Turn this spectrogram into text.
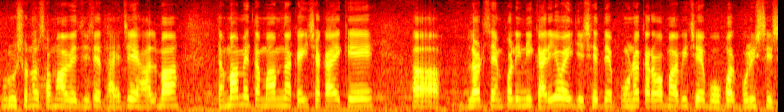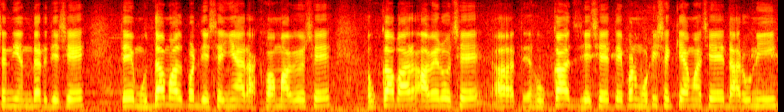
પુરુષોનો સમાવેશ જે છે થાય છે. હાલમાં તમામે તમામના કહી શકાય કે બ્લડ સેમ્પલિંગની કાર્યવાહી જે છે તે પૂર્ણ કરવામાં આવી છે. બોપર પોલીસ સ્ટેશનની અંદર જે છે તે મુદ્દામાલ પર જે છે અહીંયા રાખવામાં આવ્યો છે. હુક્કા બાર આવેલો છે. તે હુક્કા જે છે તે પણ મોટી સંખ્યામાં છે. દારૂની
